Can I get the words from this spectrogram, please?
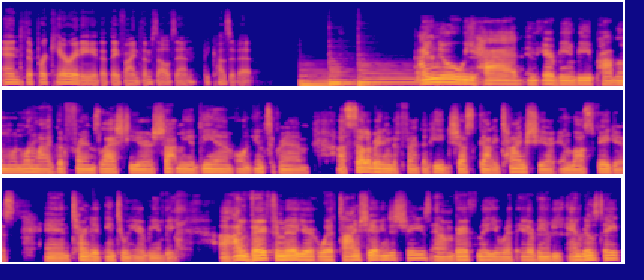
and the precarity that they find themselves in because of it. I knew we had an Airbnb problem when one of my good friends last year shot me a DM on Instagram uh, celebrating the fact that he just got a timeshare in Las Vegas and turned it into an Airbnb. Uh, I'm very familiar with timeshare industries and I'm very familiar with Airbnb and real estate.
